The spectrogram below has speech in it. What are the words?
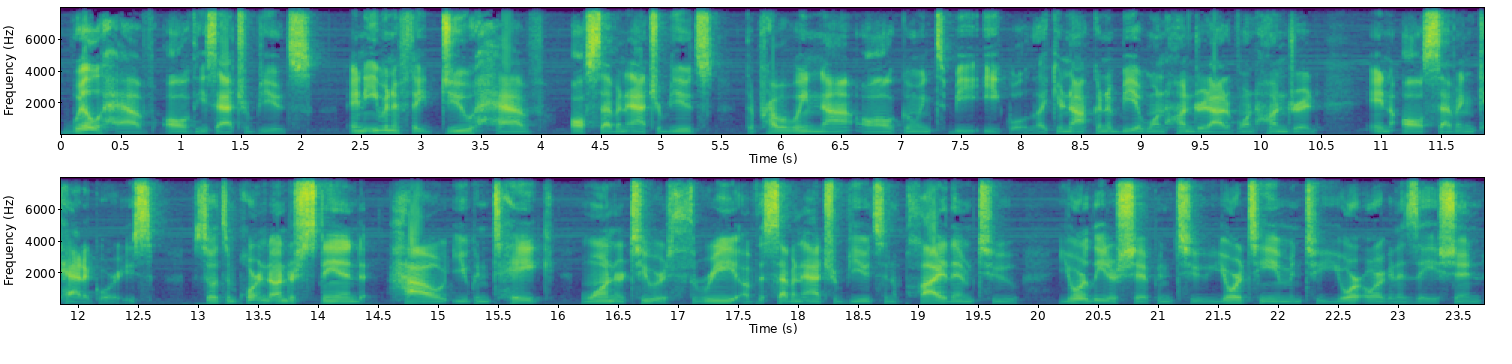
will have all these attributes. And even if they do have all seven attributes, they're probably not all going to be equal. Like, you're not going to be a 100 out of 100 in all seven categories. So it's important to understand how you can take one or two or three of the seven attributes and apply them to your leadership and to your team and to your organization.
